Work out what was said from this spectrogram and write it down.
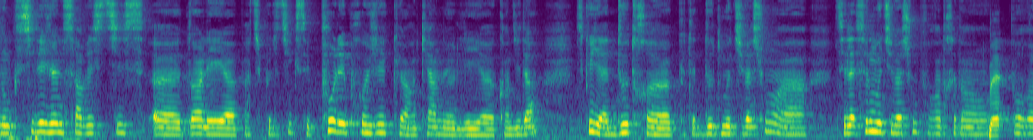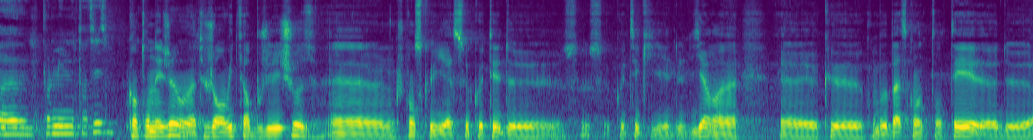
Donc si les jeunes s'investissent euh, dans les euh, partis politiques, c'est pour les projets qu'incarnent les euh, candidats. Est-ce qu'il y a d'autres, peut-être d'autres motivations C'est la seule motivation pour rentrer dans bah, pour, pour le militantisme? Quand on est jeune, on a toujours envie de faire bouger les choses. donc je pense qu'il y a ce côté de ce, côté qui est de dire que qu'on peut pas se contenter de,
